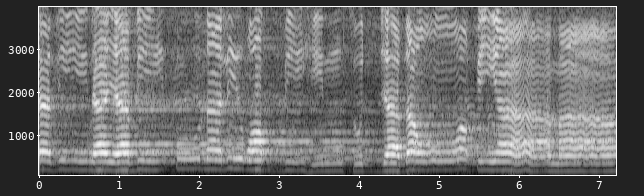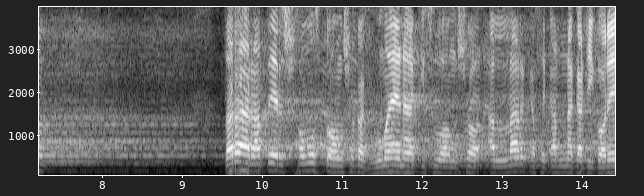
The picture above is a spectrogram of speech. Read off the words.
والذين والذين يبيتون لربهم سجدا وقياما তারা রাতের সমস্ত অংশটা ঘুমায় না কিছু অংশ আল্লাহর কাছে কান্নাকাটি করে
